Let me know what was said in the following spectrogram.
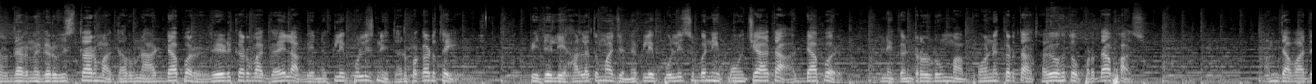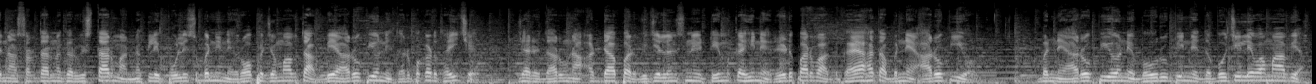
સરદારનગર વિસ્તારમાં દારૂના અડ્ડા પર રેડ કરવા ગયેલા બે નકલી પોલીસની ધરપકડ થઈ. પીધેલી હાલતમાં જ નકલી પોલીસ બની પહોંચ્યા હતા અડ્ડા પર અને કંટ્રોલ રૂમમાં ફોન કરતા થયો હતો પર્દાફાશ. અમદાવાદના સરદારનગર વિસ્તારમાં નકલી પોલીસ બનીને રોપ જમાવતા બે આરોપીઓની ધરપકડ થઈ છે, જ્યારે દારૂના અડ્ડા પર વિજિલન્સની ટીમ કહીને રેડ પાડવા ગયા હતા બંને આરોપીઓ. બંને આરોપીઓને બહુરૂપીને દબોચી લેવામાં આવ્યા.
